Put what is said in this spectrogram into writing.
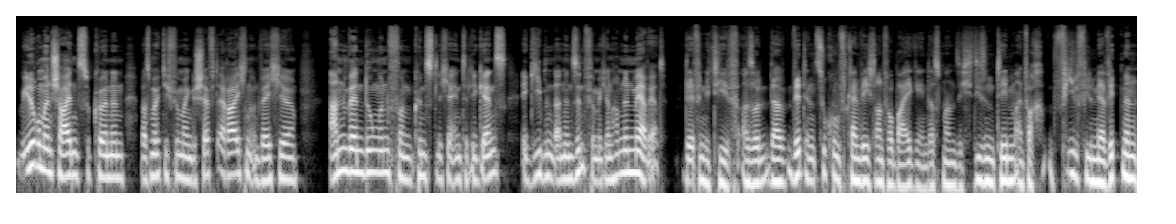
wiederum entscheiden zu können, was möchte ich für mein Geschäft erreichen und welche Anwendungen von künstlicher Intelligenz ergeben dann einen Sinn für mich und haben einen Mehrwert. Definitiv. Also da wird in Zukunft kein Weg dran vorbeigehen, dass man sich diesen Themen einfach viel, viel mehr widmen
